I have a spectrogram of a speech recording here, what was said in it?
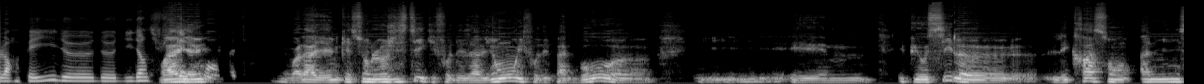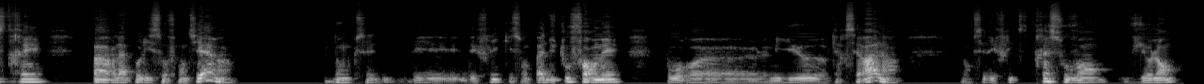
leur pays d'identification. Voilà, il y a une question de logistique. Il faut des avions, il faut des paquebots. et, puis aussi, les CRA sont administrés par la police aux frontières. Donc, c'est des, flics qui ne sont pas du tout formés pour euh, le milieu carcéral. Donc, c'est des flics très souvent violents,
